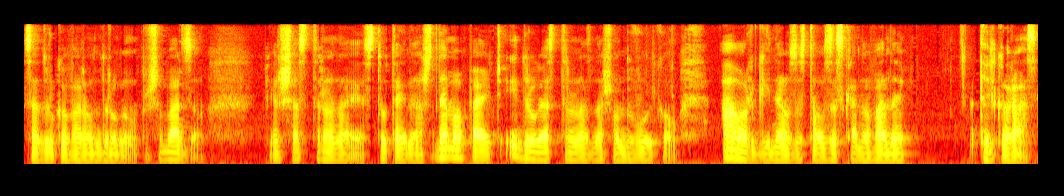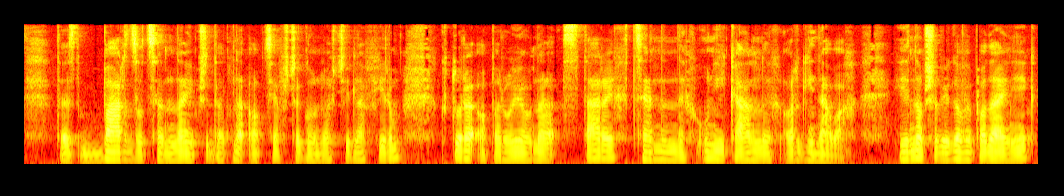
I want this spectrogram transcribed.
zadrukowaną drugą. Proszę bardzo. Pierwsza strona jest tutaj nasz demo page i druga strona z naszą dwójką, a oryginał został zeskanowany tylko raz. To jest bardzo cenna i przydatna opcja, w szczególności dla firm, które operują na starych, cennych, unikalnych oryginałach. Jednoprzebiegowy podajnik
